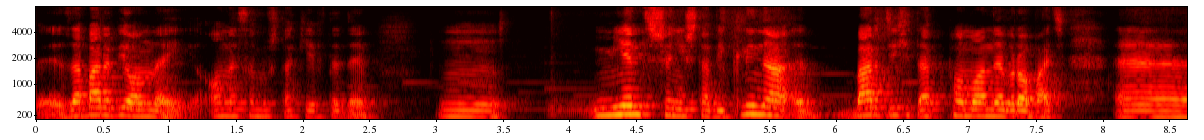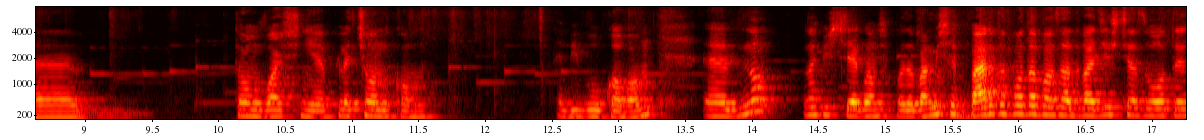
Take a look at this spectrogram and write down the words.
e, zabarwionej. One są już takie wtedy mm, miętsze niż ta wiklina, e, bardziej się da pomanewrować e, tą właśnie plecionką bibułkową. E, No, napiszcie jak Wam się podoba. Mi się bardzo podoba za 20 zł.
